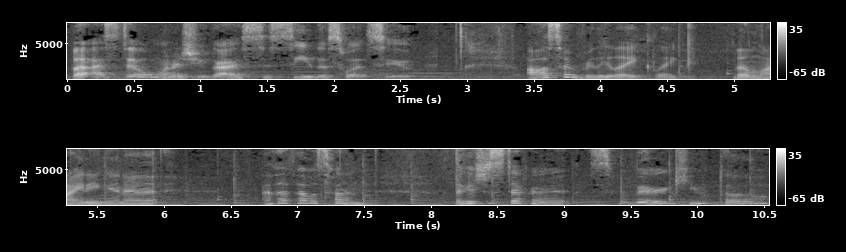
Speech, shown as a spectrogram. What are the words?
but I still wanted you guys to see the sweatsuit. I also really like like the lining in it. I thought that was fun. Like it's just different. It's very cute though.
